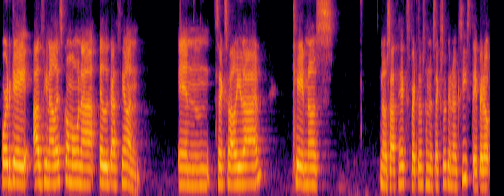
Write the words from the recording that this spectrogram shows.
Porque al final es como una educación en sexualidad que nos, nos hace expertos en un sexo que no existe, pero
